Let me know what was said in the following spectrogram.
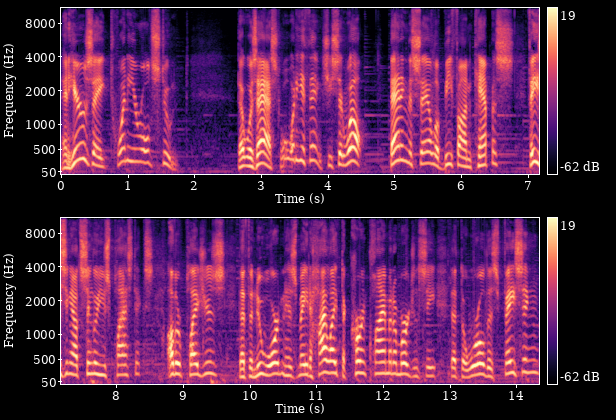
And here's a 20 year old student that was asked, Well, what do you think? She said, Well, banning the sale of beef on campus, phasing out single use plastics, other pledges that the new warden has made highlight the current climate emergency that the world is facing.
